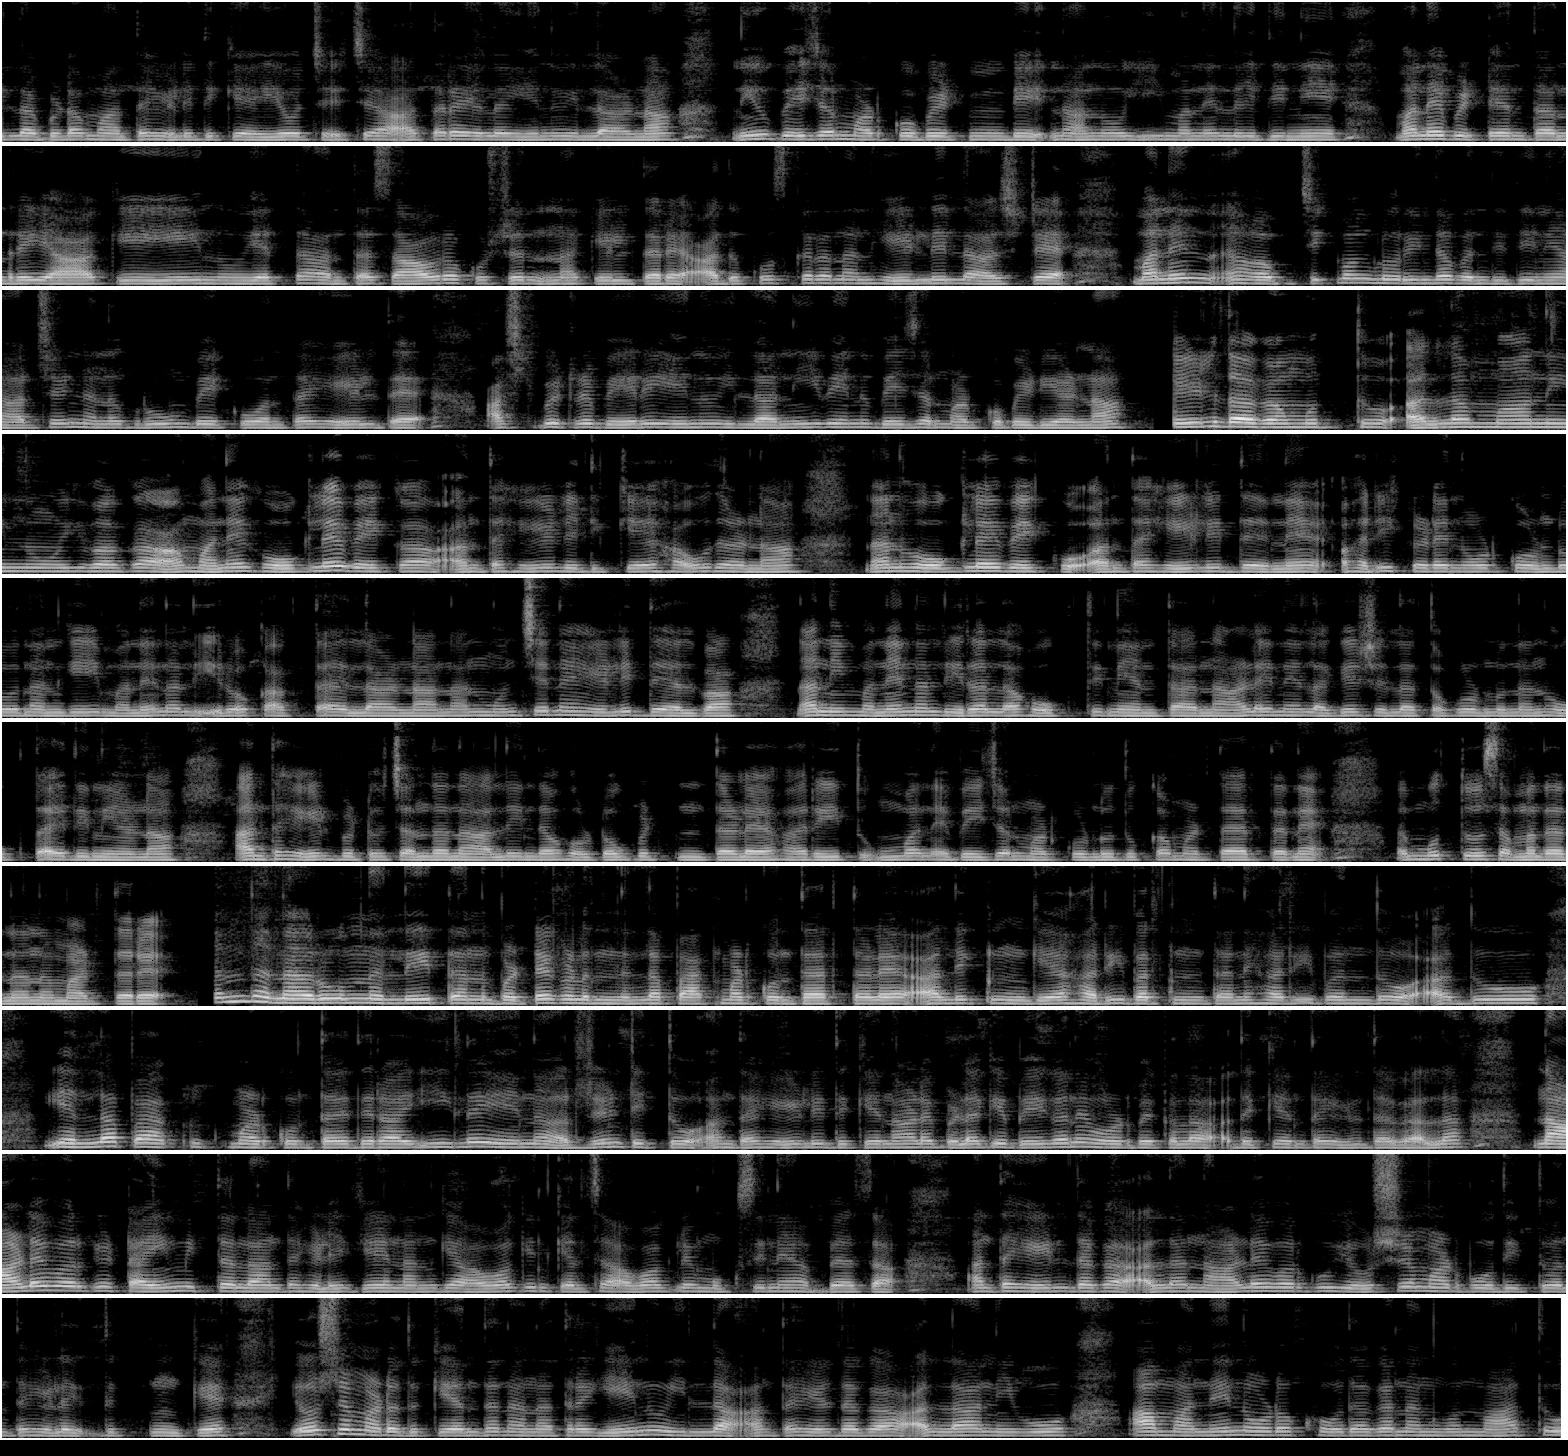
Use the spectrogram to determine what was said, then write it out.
ಇಲ್ಲ ಬಿಡಮ್ಮ ಅಂತ ಹೇಳಿದ್ದಕ್ಕೆ, ಅಯ್ಯೋ ಚೇಚೆ ಆ ಥರ ಎಲ್ಲ ಏನೂ ಇಲ್ಲ ಅಣ್ಣ. ನೀವು ಬೇಜಾರು ಮಾಡ್ಕೋಬೇಡಿ. ನಾನು ಈ ಮನೇಲಿ ಇದ್ದೀನಿ, ಮನೆ ಬಿಟ್ಟೆ ಅಂತಂದರೆ ಯಾಕೆ, ಏನು, ಎತ್ತ ಅಂತ ಸಾವಿರ ಕ್ವಶನ್ನ ಕೇಳ್ತಾರೆ. ಅದಕ್ಕೋಸ್ಕರ ನಾನು ಹೇಳಲಿಲ್ಲ ಅಷ್ಟೇ. ಮನೆ ಚಿಕ್ಕಮಂಗ್ಳೂರಿಂದ ಬಂದಿದ್ದೀನಿ. ಅರ್ಜೆಂಟ್ ನನಗೆ ರೂಮ್ ಬೇಕು ಅಂತ ಹೇಳಿದೆ. ಅಷ್ಟು ಬಿಟ್ಟರೆ ಬೇರೆ ಏನೂ ಇಲ್ಲ. ನೀವೇನು ಬೇಜಾರು ಮಾಡ್ಕೋಬೇಡಿ ಅಣ್ಣ. ಹೇಳಿದಾಗ ಮುತ್ತು, ಅಲ್ಲಮ್ಮ, ನೀನು ಇವಾಗ ಮನೆಗೆ ಹೋಗಲೇಬೇಕಾ? ಅಂತ ಹೇಳಿದ್ದಕ್ಕೆ ಹೌದಣ್ಣ ನಾನು ಹೋಗಲೇಬೇಕು ಅಂತ ಹೇಳಿದ್ದೇನೆ. ಹರಿ ಕಡೆ ನೋಡಿಕೊಂಡು ನನಗೆ ಈ ಮನೆಯಲ್ಲಿ ಇರೋಕ್ಕಾಗ್ತಾ ಇಲ್ಲ ಅಣ್ಣ. ನಾನು ಮುಂಚೆನೇ ಹೇಳಿದ್ದೆ ಅಲ್ವಾ? ನಾನು ಈ ಮನೆಯಲ್ಲಿ ಇರಲ್ಲ, ಹೋಗ್ತೀನಿ ಅಂತ. ನಾಳೆನೇ ಲಗೇಜ್ ಎಲ್ಲ ತೊಗೊಂಡು ನಾನು ಹೋಗ್ತಾ ಇದ್ದೀನಿ ಅಣ್ಣ, ಅಂತ ಹೇಳಿಬಿಟ್ಟು ಚಂದನ ಅಲ್ಲಿಂದ ಹೊರಟೋಗ್ಬಿಡ್ತಾಳೆ ಹರಿ ತುಂಬಾ ಬೇಜಾರು ಮಾಡಿಕೊಂಡು ದುಃಖ ಮಾಡ್ತಾ ಇರ್ತಾನೆ. ಮುತ್ತು ಸಮಾಧಾನನ ಮಾಡ್ತಾರೆ. ಚಂದನ ರೂಮ್ನಲ್ಲಿ ತನ್ನ ಬಟ್ಟೆಗಳನ್ನೆಲ್ಲ ಪ್ಯಾಕ್ ಮಾಡ್ಕೊತಾ ಇರ್ತಾಳೆ. ಅಲ್ಲಿಗೆ ಹರಿ ಬರ್ತಾನೆ ಹರಿ ಬಂದು, ಅದು ಎಲ್ಲ ಪ್ಯಾಕ್ ಮಾಡ್ಕೊತಾ ಇದ್ದೀರಾ? ಈಗಲೇ ಏನು ಅರ್ಜೆಂಟ್ ಇತ್ತು? ಅಂತ ಹೇಳಿದ್ದಕ್ಕೆ, ನಾಳೆ ಬೆಳಗ್ಗೆ ಬೇಗನೆ ಹೊರಡ್ಬೇಕಲ್ಲ, ಅದಕ್ಕೆ ಅಂತ ಹೇಳಿದಾಗ, ಅಲ್ಲ, ನಾಳೆವರೆಗೆ ಟೈಮ್ ಇತ್ತಲ್ಲ? ಅಂತ ಹೇಳಿಕೆ, ನನಗೆ ಆವಾಗಿನ ಕೆಲಸ ಆವಾಗಲೇ ಮುಗಿಸಿನೇ ಅಭ್ಯಾಸ. ಅಂತ ಹೇಳಿದಾಗ, ಅಲ್ಲ, ನಾಳೆವರೆಗೂ ಯೋಚನೆ ಮಾಡ್ಬೋದಿತ್ತು? ಅಂತ ಹೇಳಿದ್ದಕ್ಕೆ, ಯೋಚನೆ ಮಾಡೋದಕ್ಕೆ? ಅಂತ ನನ್ನ ಹತ್ರ, ಏನೂ ಇಲ್ಲ. ಅಂತ ಹೇಳಿದಾಗ, ಅಲ್ಲ, ನೀವು ಆ ಮನೆ ನೋಡೋಕೆ ಹೋದಾಗ ನನಗೊಂದು ಮಾತು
